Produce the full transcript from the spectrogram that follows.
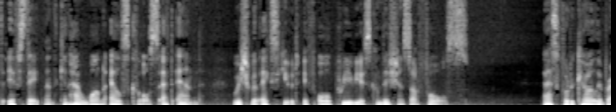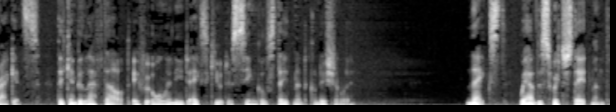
the if statement can have one else clause at end, which will execute if all previous conditions are false. As for the curly brackets, they can be left out if we only need to execute a single statement conditionally. Next, we have the switch statement,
